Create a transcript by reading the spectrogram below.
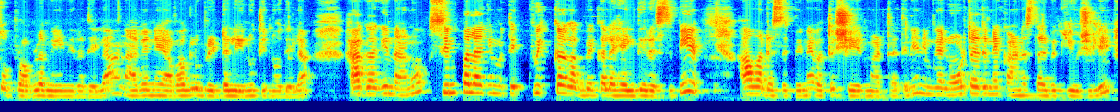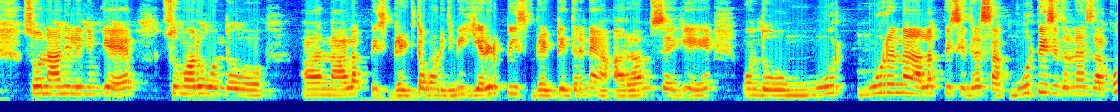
ಸೊ ಪ್ರಾಬ್ಲಮ್ ಏನಿರೋದಿಲ್ಲ. ನಾವೇನೆ ಯಾವಾಗಲೂ ಬ್ರೆಡ್ಡಲ್ಲಿ ಏನೂ ತಿನ್ನೋದಿಲ್ಲ. ಹಾಗಾಗಿ ನಾನು ಸಿಂಪಲ್ಲಾಗಿ ಮತ್ತು ಕ್ವಿಕ್ಕಾಗಿ ಆಗಬೇಕಲ್ಲ ಹೆಲ್ದಿ ರೆಸಿಪಿ ಆ ಒಂದು ರೆಸಿಪಿನ ಇವತ್ತು ಶೇರ್ ಮಾಡ್ತಾ ಇದ್ದೀನಿ. ನಿಮಗೆ ನೋಡ್ತಾ ಇದನ್ನೇ ಕಾಣಿಸ್ತಾ ಇರಬೇಕು ಯೂಶ್ವಲಿ ಸೊ ನಾನಿಲ್ಲಿ ನಿಮಗೆ ಸುಮಾರು ಒಂದು ನಾಲ್ಕು ಪೀಸ್ ಬ್ರೆಡ್ ತೊಗೊಂಡಿದ್ದೀನಿ ಎರಡು ಪೀಸ್ ಬ್ರೆಡ್ ಇದ್ರೇ ಆರಾಮ್ಸಾಗಿ ಒಂದು ಮೂರು, ಮೂರರಿಂದ ನಾಲ್ಕು ಪೀಸ್ ಇದ್ದರೆ ಸಾಕು. ಮೂರು ಪೀಸ್ ಇದ್ರೇ ಸಾಕು.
